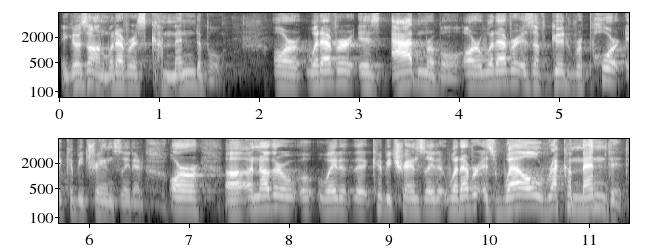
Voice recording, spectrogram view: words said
He goes on, whatever is commendable, or whatever is admirable, or whatever is of good report, it could be translated. Or uh, another way that it could be translated, whatever is well recommended.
